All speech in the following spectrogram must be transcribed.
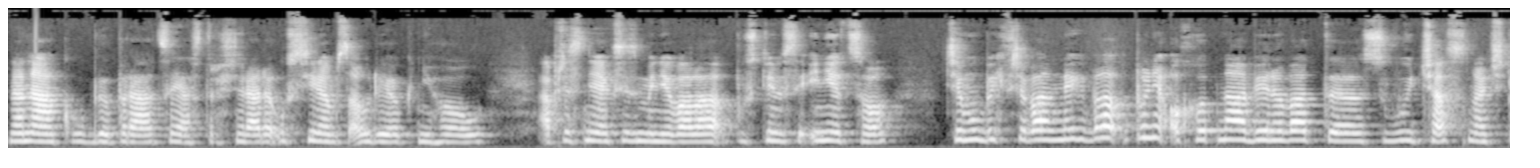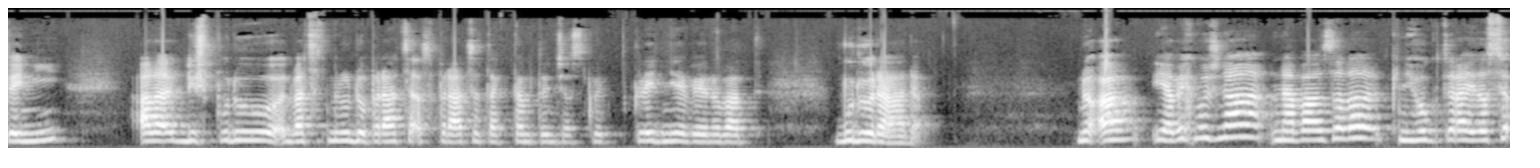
na nákup do práce. Já strašně ráda usínám s audioknihou. A přesně jak si zmiňovala, pustím si i něco, čemu bych třeba nebyla úplně ochotná věnovat eh, svůj čas na čtení, ale když půjdu 20 minut do práce a z práce, tak tam ten čas klidně věnovat budu ráda. No a já bych možná navázala knihou, která je zase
